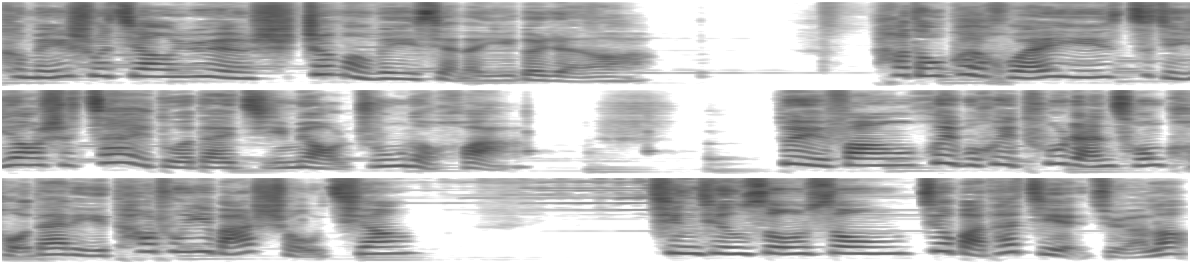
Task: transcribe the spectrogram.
可没说江月是这么危险的一个人啊。他都快怀疑自己要是再多待几秒钟的话，对方会不会突然从口袋里掏出一把手枪，轻轻松松就把他解决了。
